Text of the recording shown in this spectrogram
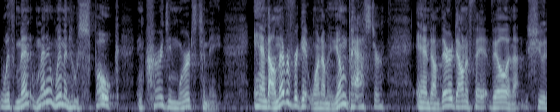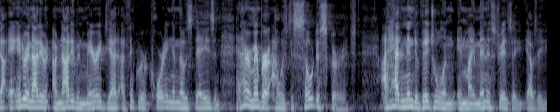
with men, men and women who spoke encouraging words to me. And I'll never forget one. I'm a young pastor, and um, I'm there down in Fayetteville, and shoot, Andrea and I are not even married yet. I think we were courting in those days. And, and I remember I was just so discouraged. I had an individual in, in my ministry as a, I was a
